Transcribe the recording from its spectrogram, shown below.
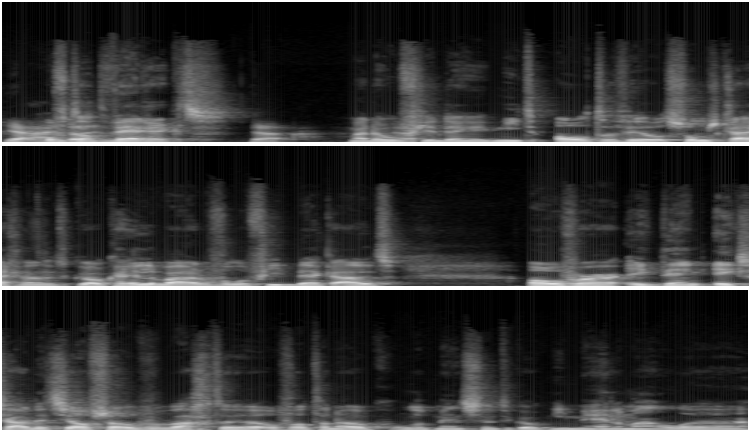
Ja, of dat, werkt. Ja. Maar daar hoef je denk ik niet al te veel... Soms krijg je natuurlijk ook hele waardevolle feedback uit... over, ik denk, ik zou dit zelf zo verwachten of wat dan ook. Omdat mensen natuurlijk ook niet meer helemaal... eh,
